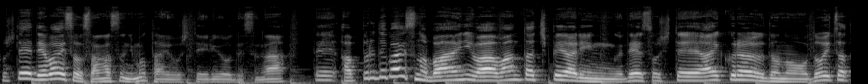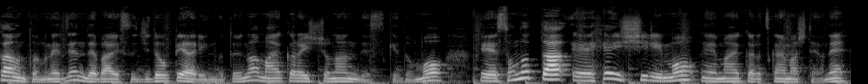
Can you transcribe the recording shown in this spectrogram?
そしてデバイスを探すにも対応しているようですがで Apple デバイスの場合にはワンタッチペアリングでそして iCloud の同一アカウントのね全デバイス自動ペアリングというのは前から一緒なんですけども、えー、その他、えー、Hey Siri も、え、前から使いましたよね。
